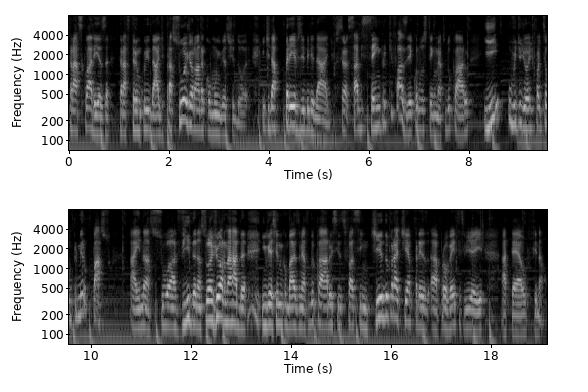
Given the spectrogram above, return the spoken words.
traz clareza, traz tranquilidade para sua jornada como investidor e te dá previsibilidade. Você sabe sempre o que fazer quando você tem um método claro e o vídeo de hoje pode ser um primeiro passo aí na sua vida, na sua jornada, investindo com base no método claro. E se isso faz sentido para ti, aproveita esse vídeo aí até o final.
